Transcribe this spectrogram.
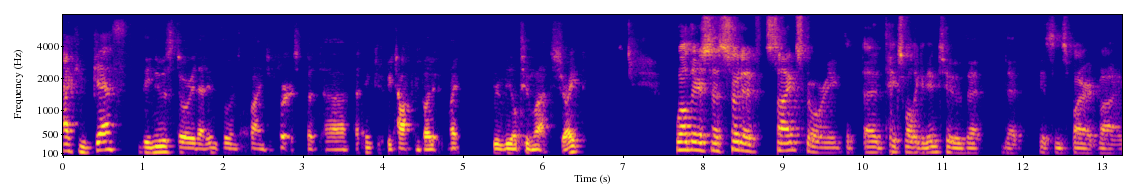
I can guess the news story that influenced Find You First, but uh, I think if we talk about it, it might reveal too much, right? Well, there's a sort of side story that uh, takes a while to get into that that is inspired by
